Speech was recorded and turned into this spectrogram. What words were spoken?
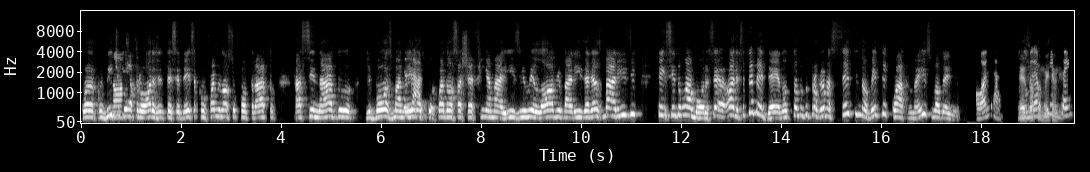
com, com 24 Nossa. horas de antecedência, conforme o nosso contrato assinado de boas maneiras Exato. com a nossa chefinha Marise, We Love Marise. Aliás, Marise tem sido um amor. Você, olha, você tem uma ideia, nós estamos no programa 194, não é isso, Valdênio? Olha, o é, número exatamente, é bonito,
